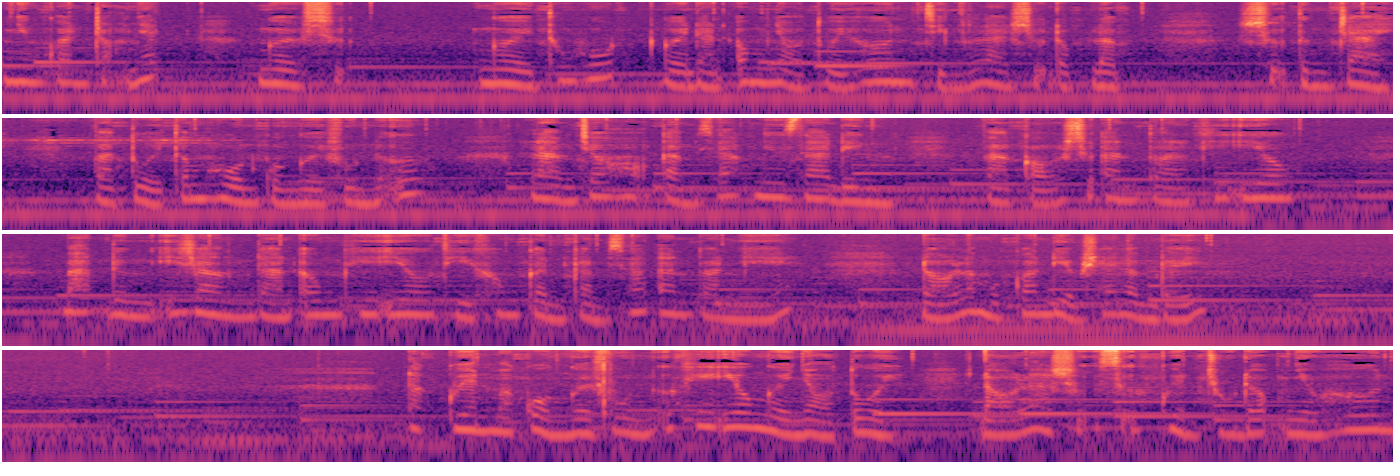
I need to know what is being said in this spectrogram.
Nhưng quan trọng nhất, người sự, người thu hút người đàn ông nhỏ tuổi hơn chính là sự độc lập, sự từng trải và tuổi tâm hồn của người phụ nữ làm cho họ cảm giác như gia đình và có sự an toàn khi yêu. Bạn đừng nghĩ rằng đàn ông khi yêu thì không cần cảm giác an toàn nhé. Đó là một quan điểm sai lầm đấy. Đặc quyền mà của người phụ nữ khi yêu người nhỏ tuổi, đó là sự giữ quyền chủ động nhiều hơn.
